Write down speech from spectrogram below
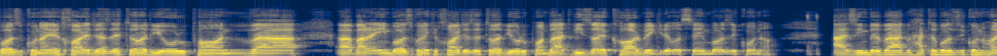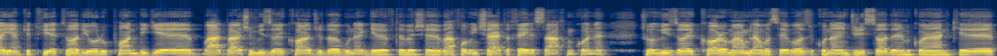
بازیکنای خارج از اتحادیه اروپان و برای این بازیکنه که خارج از اتحادیه اروپان بعد ویزای کار بگیره واسه این بازیکنها. از این به بعد حتی بازیکن هایی هم که توی اتحادیه اروپا دیگه بعد براشون ویزای کار جداگونه گرفته بشه و خب این شرط خیلی سخت می‌کنه. چون ویزای کار رو معمولا واسه بازیکن اینجوری صادر می‌کنن که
